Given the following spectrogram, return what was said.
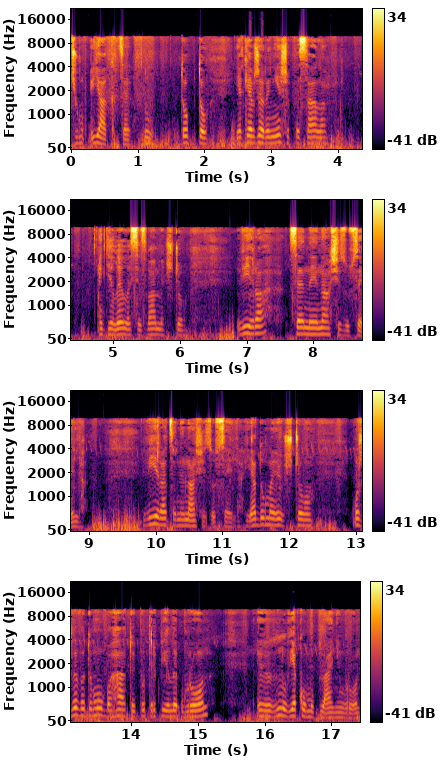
Чому як це? Ну, тобто, як я вже раніше писала і ділилася з вами, що віра це не наші зусилля. Віра це не наші зусилля. Я думаю, що можливо тому багато й потерпіли урон. Е, Ну, в якому плані урон?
